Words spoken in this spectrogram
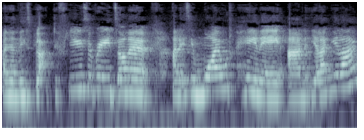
and then these black diffuser reeds on it and it's in wild peony and ylang ylang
